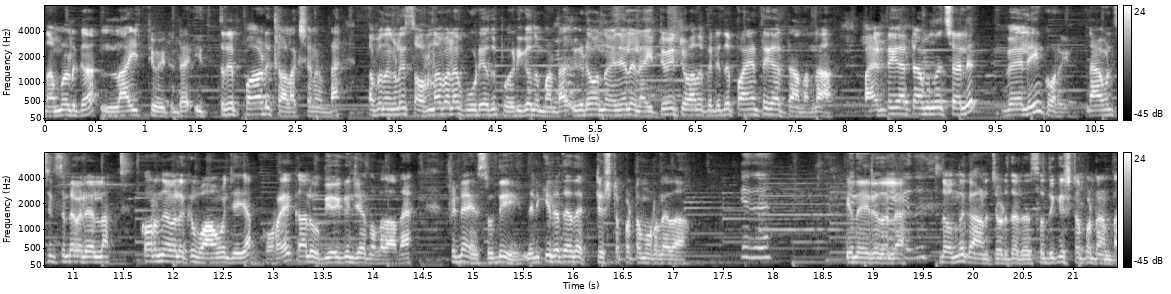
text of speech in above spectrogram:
നമ്മളെടുക്കുക ലൈറ്റ് വെയിറ്റിന്റെ ഇത്രപാട് കളക്ഷൻ ഉണ്ട്. അപ്പോൾ നിങ്ങൾ ഈ സ്വർണ വില കൂടിയത് പേടിക്കൊന്നും വേണ്ട. ഇവിടെ വന്നു കഴിഞ്ഞാൽ ലൈറ്റ് വെയിറ്റ് വന്നു പിന്നെ ഇത് പതിനെട്ട് കാറ്റാണല്ല പതിനെട്ട് കാറ്റാണെന്ന് വെച്ചാൽ വിലയും കുറയും. നയൻ സിക്സിന്റെ വിലയെല്ലാം. കുറഞ്ഞ വിലക്ക് വാങ്ങും ചെയ്യാം. കുറേ കാലം ഉപയോഗിക്കുകയും ചെയ്യാന്നുള്ളതാണ്. പിന്നെ ശ്രുതി എനിക്കിതിനകത്ത് ഏതാ ഏറ്റവും ഇഷ്ടപ്പെട്ട മോഡൽ ഏതാ? ഇത്? ഈ നേരിയതല്ലേ? ഇതൊന്ന് കാണിച്ചു കൊടുത്തല്ലേ ശ്രുതിക്ക് ഇഷ്ടപ്പെട്ടാണ്ട.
